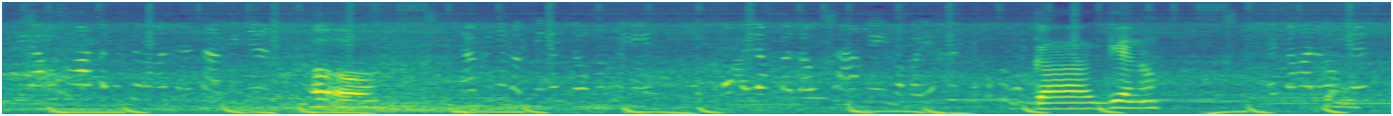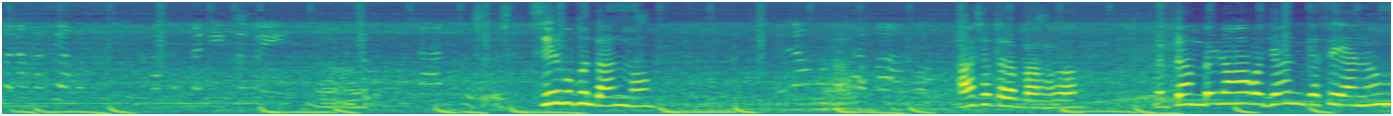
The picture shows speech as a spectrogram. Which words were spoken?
hindi ako sumasagot sa mga sinasabi niya. Oo. Sabi niya, mag-inom daw kami eh. Okay lang ba daw sa akin? Babayaran ako. Gagi, ano? Ay, pangalawang beses pa lang kasi ako nakapunta dito eh. Oo. Ko. Sino pupuntahan mo? Lang ako sa trabaho. Ah, sa trabaho. Nagtambay lang ako dyan kasi ano,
